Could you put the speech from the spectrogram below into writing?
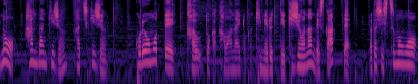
の判断基準、価値基準、これを持って買うとか買わないとか決めるっていう基準は何ですか？って私質問を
